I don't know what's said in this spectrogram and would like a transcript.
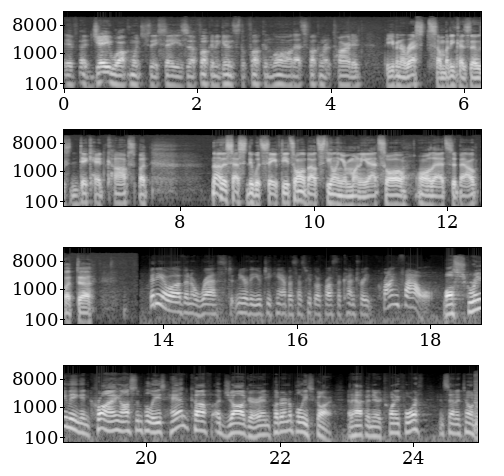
if a jaywalk, which they say is uh, fucking against the fucking law, that's fucking retarded. They even arrest somebody because those dickhead cops. But none of this has to do with safety. It's all about stealing your money. That's all. All that's about. But. Uh, Video of an arrest near the UT campus has people across the country crying foul. While screaming and crying, Austin police handcuff a jogger and put her in a police car. It happened near 24th in San Antonio.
